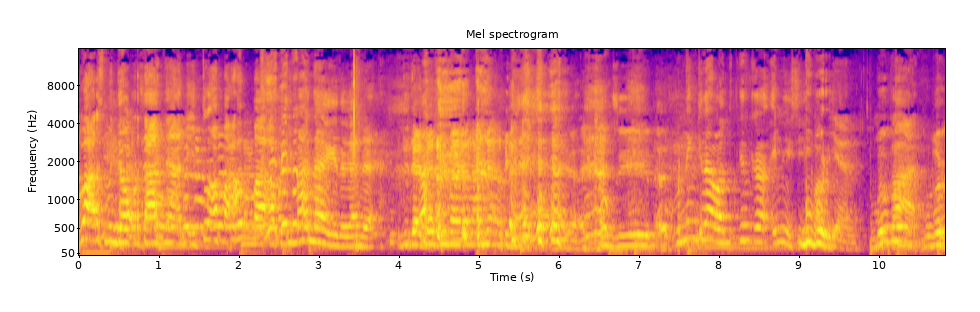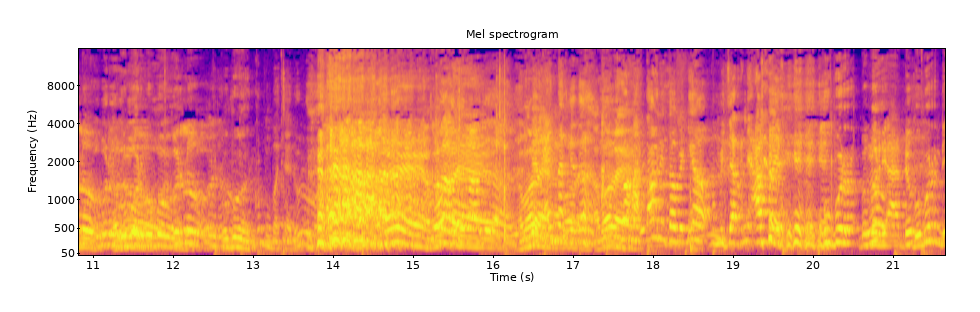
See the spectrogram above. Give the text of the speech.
gue harus menjawab pertanyaan itu apa-apa, apa gimana gitu kan ya Dijajar di mana nanya lagi. Mending kita lanjutin ke ini sih Bubur. Fabian. Bubur. Bukan. Bubur lu. Bubur, bubur, bubur. Bubur lu. Bubur. Gue mau baca dulu. Eh, Curang, boleh. boleh. enak gitu. Boleh. Gue nggak tahu nih topiknya pembicaraannya apa ini. Bubur Bubur lu- diaduk. Bubur di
